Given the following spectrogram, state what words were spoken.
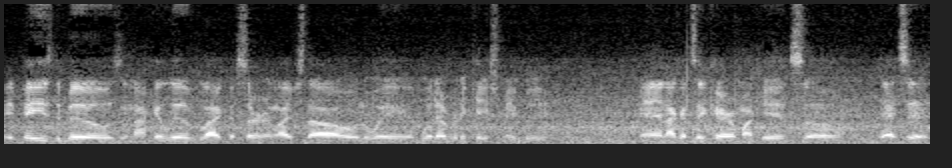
it pays the bills and I can live like a certain lifestyle the way, whatever the case may be and I can take care of my kids. So that's it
